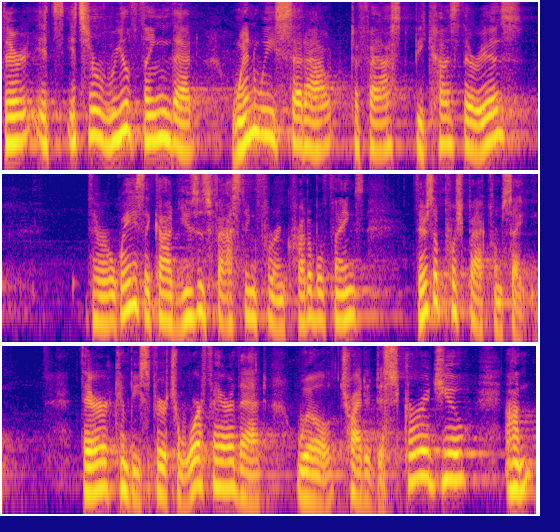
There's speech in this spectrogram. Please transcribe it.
There, it's, it's a real thing that when we set out to fast, because there is, there are ways that God uses fasting for incredible things, there's a pushback from Satan. There can be spiritual warfare that will try to discourage you. Um,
